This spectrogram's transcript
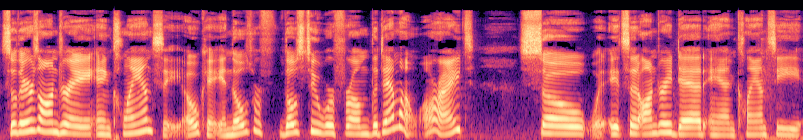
So there's Andre and Clancy. Okay, and those were those two were from the demo. All right. So it said Andre dead and Clancy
